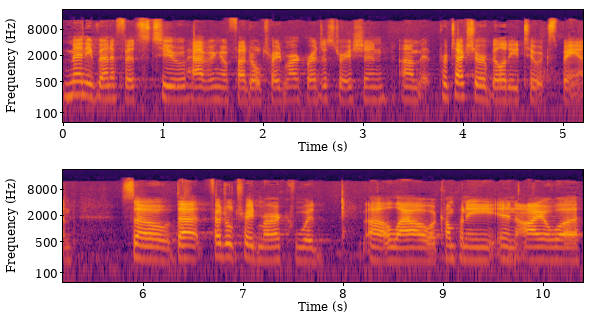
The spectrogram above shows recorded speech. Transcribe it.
many benefits to having a federal trademark registration. Um, it protects your ability to expand. So that federal trademark would uh, allow a company in Iowa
